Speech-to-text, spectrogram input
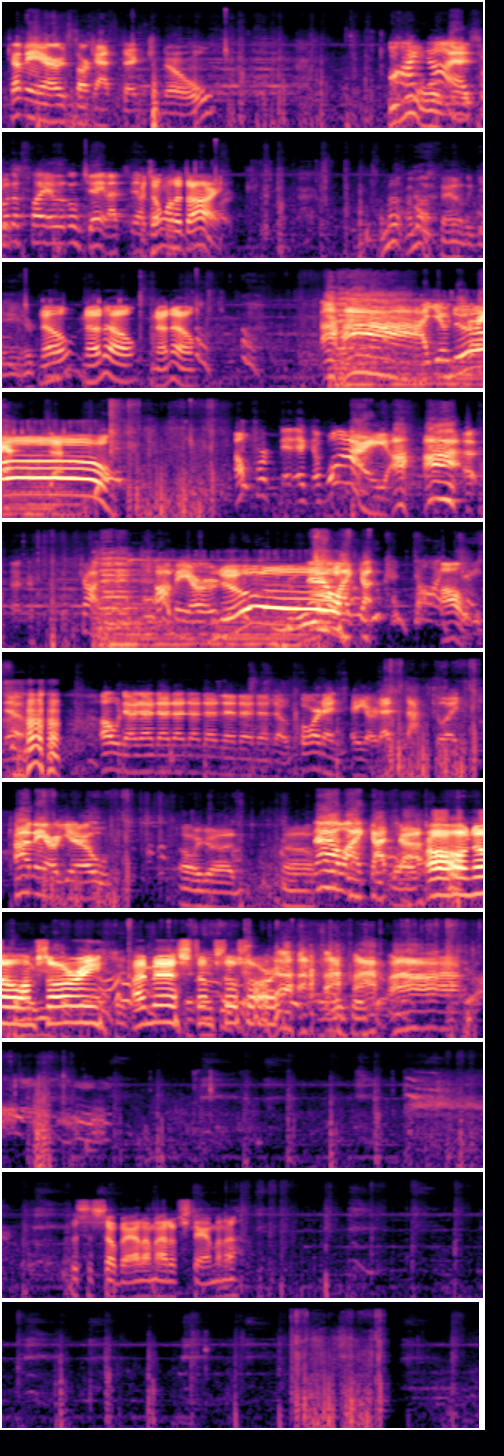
Come here, sarcastic. No, Why being a little not? I just want to play a little game. Actually, I'm I don't want to die. park. I'm not, I'm not a fan of the game. You're No, no, no, no, no. Aha! You tripped! No! Oh, for uh, why? Aha! Uh, uh, God, come here. No! Now I got. You can die, Oh Jason. no! Oh no no no no no no no no no no! Cordon's here. That's not good. Come here, you. Oh my god. Uh, Now I gotcha. Oh no, I'm sorry. I missed. I'm so okay. sorry. Okay. This is so bad. I'm out of stamina.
